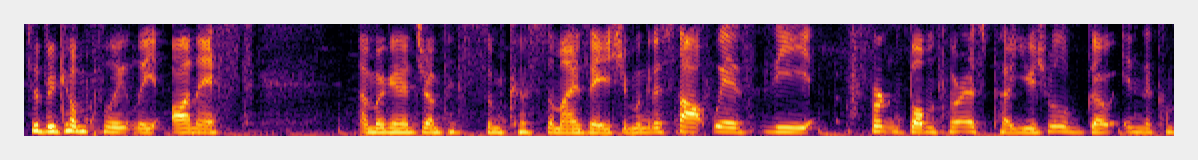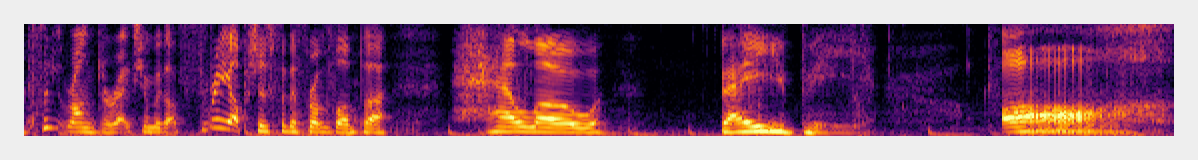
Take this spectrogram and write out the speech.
to be completely honest. And we're going to jump into some customization. We're going to start with the front bumper as per usual. Go in the complete wrong direction. We've got three options for the front bumper. Hello, baby. Oh,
